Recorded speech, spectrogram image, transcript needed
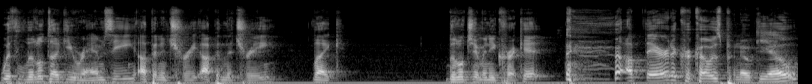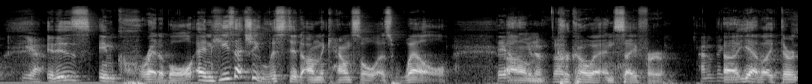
with little Dougie Ramsey up in a tree, up in the tree, like little Jiminy Cricket. Up there to Krakoa's Pinocchio. Yeah. It is incredible. And he's actually listed on the council as well. They don't um, get a vote. Krakoa and Cypher. I don't think. Uh, yeah, like they're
